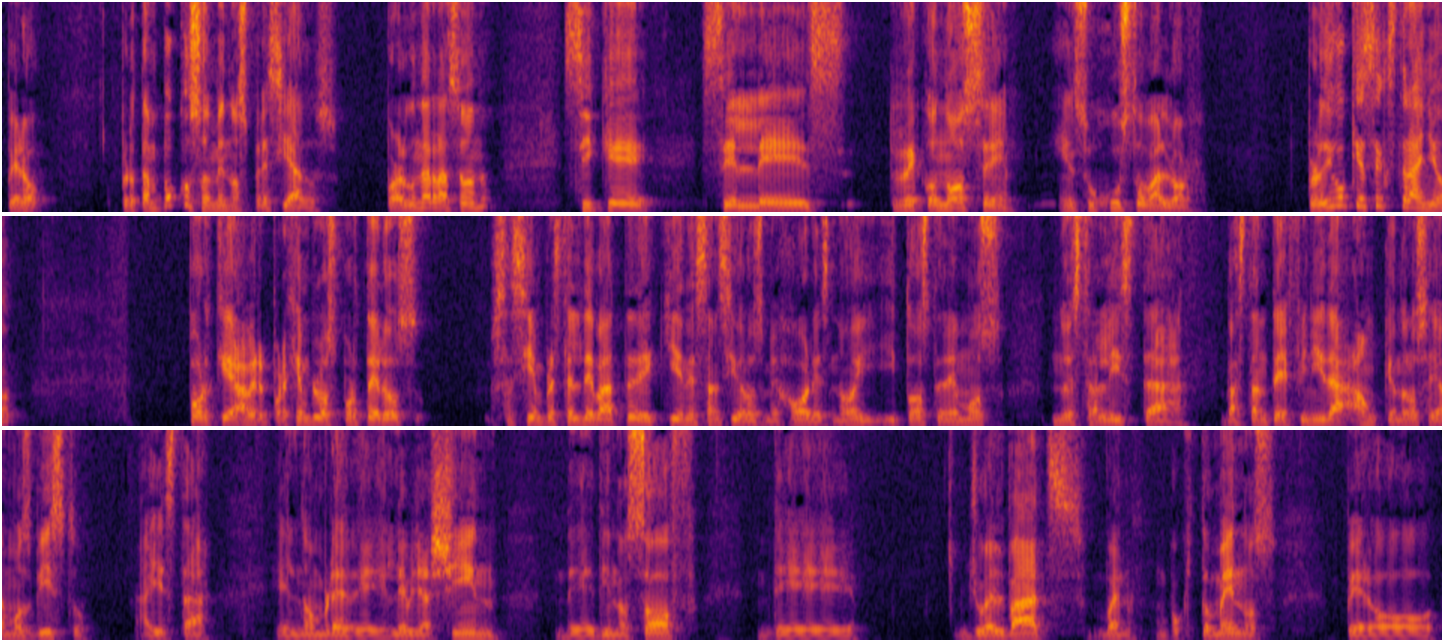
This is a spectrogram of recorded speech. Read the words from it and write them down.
pero, pero tampoco son menospreciados. Por alguna razón, sí que se les reconoce en su justo valor. Pero digo que es extraño porque, a ver, por ejemplo, los porteros, o sea, siempre está el debate de quiénes han sido los mejores, ¿no? Y, todos tenemos nuestra lista bastante definida, aunque no los hayamos visto. Ahí está el nombre de Lev Yashin, de Dinosov, de Joel Batz, bueno, un poquito menos, pero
